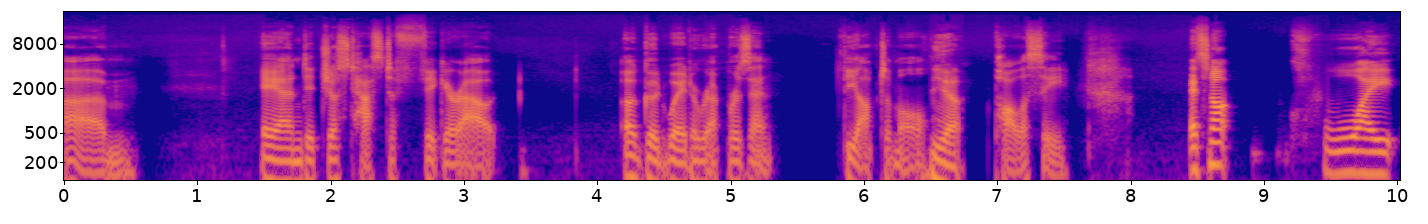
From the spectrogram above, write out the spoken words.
um, and it just has to figure out a good way to represent the optimal Yeah. policy. It's not quite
